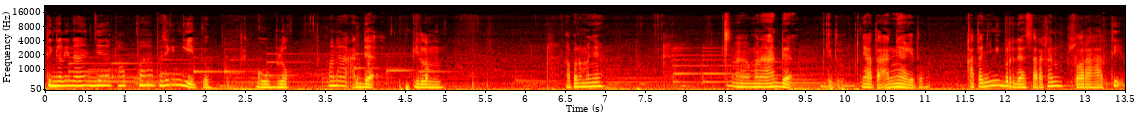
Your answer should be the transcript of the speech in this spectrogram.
tinggalin aja papa. Pasti kan gitu. Goblok. Mana ada film apa namanya uh, mana ada gitu kenyataannya gitu. Katanya ini berdasarkan suara hati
